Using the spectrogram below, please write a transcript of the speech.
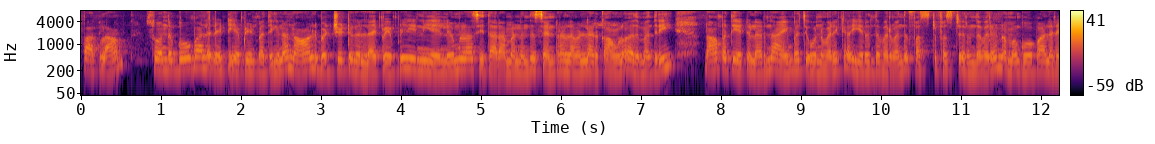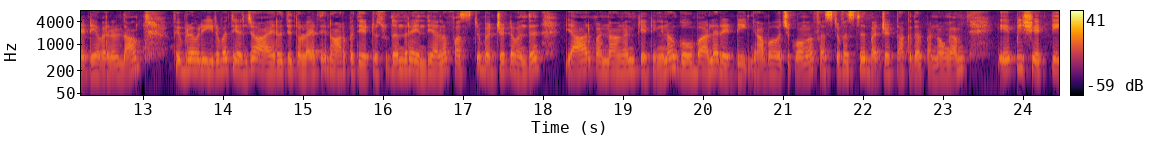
பார்க்கலாம். ஸோ அந்த கோபால ரெட்டி அப்படின்னு பார்த்தீங்கன்னா நாலு பட்ஜெட்டுகளில் இப்போ எப்படி நீ நிர்மலா சீதாராமன் வந்து சென்ட்ரல் லெவலில் இருக்காங்களோ அது மாதிரி நாற்பத்தி எட்டுலேருந்து ஐம்பத்தி ஒன்று வரைக்கும் இருந்தவர் வந்து ஃபஸ்ட்டு ஃபஸ்ட்டு இருந்தவர் நம்ம கோபால ரெட்டி அவர்கள் தான் பிப்ரவரி இருபத்தி அஞ்சு ஆயிரத்தி தொள்ளாயிரத்தி நாற்பத்தி எட்டு சுதந்திர இந்தியாவில் ஃபஸ்ட்டு பட்ஜெட்டை வந்து யார் பண்ணாங்கன்னு கேட்டிங்கன்னா கோபால ரெட்டி. ஞாபகம் வச்சுக்கோங்க ஃபஸ்ட்டு ஃபஸ்ட்டு பட்ஜெட் தாக்குதல் பண்ணவங்க. ஏபி ஷெட்டி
